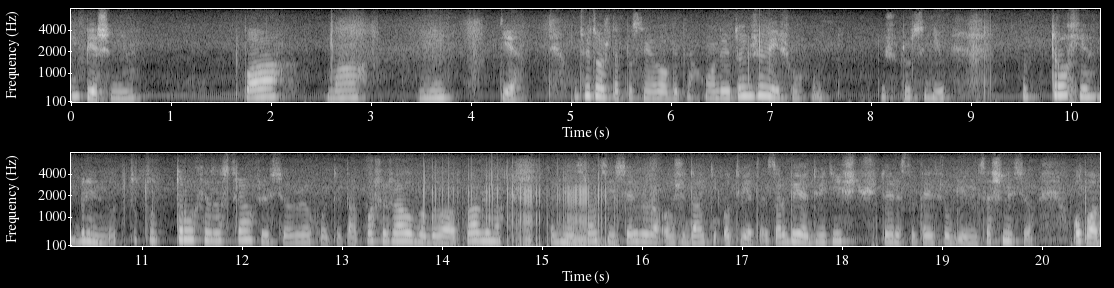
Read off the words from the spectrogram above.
І пишемо їм. Помогите. От ви теж так постійно робите. О, диви, той вже вийшов. От, Той, що тут сидів. Трохи, блін, тут, тут трохи застряв і все, вже виходите. Так, ваша жалоба була отправлена адміністрації сервера ожидайте ответа. Заробив я 2430 рублей. Ну це ще не все. Опа,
